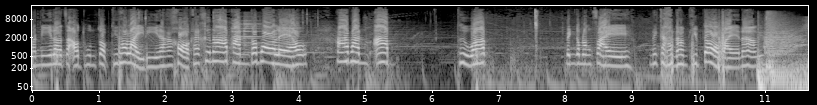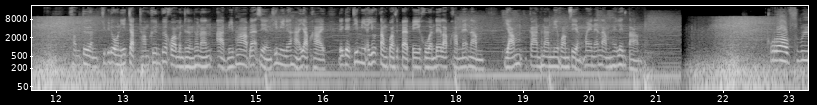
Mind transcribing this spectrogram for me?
วันนี้เราจะเอาทุนจบที่เท่าไหร่ดีนะคะ ขอแค่ขึ้นห้าพันก็พอแล้วห้าพันอัพ ถือว่าเป็นกำลังใจในการทำคลิปต่อไปนะคะคำเตือน คลิปวิดีโอนี้จัดทำขึ้นเพื่อความบันเทิงเท่านั้น อาจมีภาพและเสียงที่มีเนื้อหาหยาบคาย เด็กๆที่มีอายุต่ำกว่า 18 ปีควรได้รับคำแนะนำ ย้ำ การพนันมีความเสี่ยงไม่แนะนำให้เล่นตาม กราบสวี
